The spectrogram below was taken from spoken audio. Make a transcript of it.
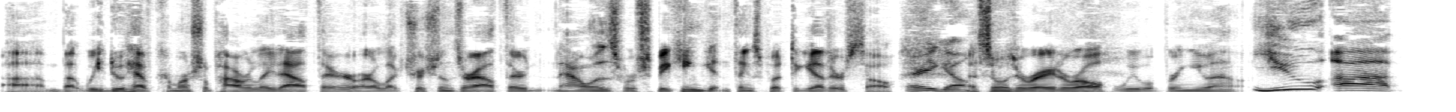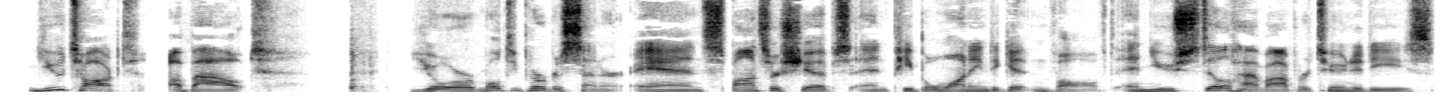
Um, but we do have commercial power laid out there. Our electricians are out there now as we're speaking, getting things put together. So There you go. As soon as we're ready to roll, we will bring you out. You uh you talked about your multi-purpose center and sponsorships and people wanting to get involved and you still have opportunities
